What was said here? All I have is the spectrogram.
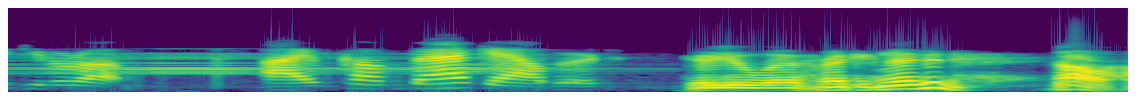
to give her up. I've come back, Albert. Do you uh, recognize it? No.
